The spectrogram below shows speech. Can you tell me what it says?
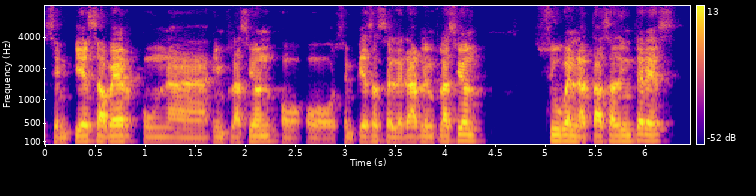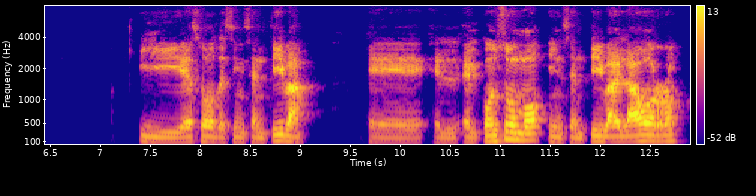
se empieza a ver una inflación o, se empieza a acelerar la inflación, suben la tasa de interés y eso desincentiva eh, el consumo, incentiva el ahorro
